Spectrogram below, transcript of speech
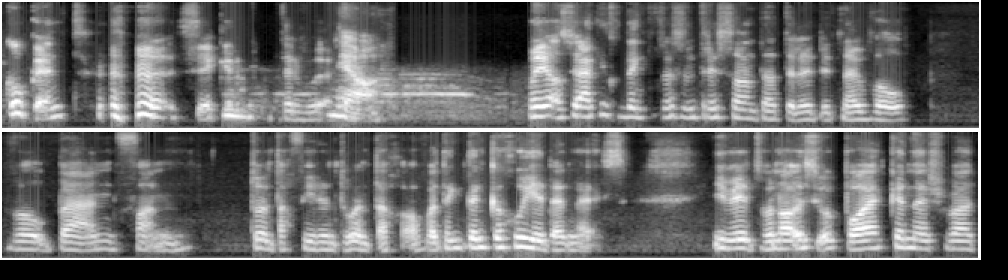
Kokkend, seker ter woord. Ja. Maar ja, so ek het gedink dit was interessant dat hulle dit nou wil wil ban van 2024 af, wat ek dink 'n goeie ding is. Jy weet, want daar is ook baie kinders wat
